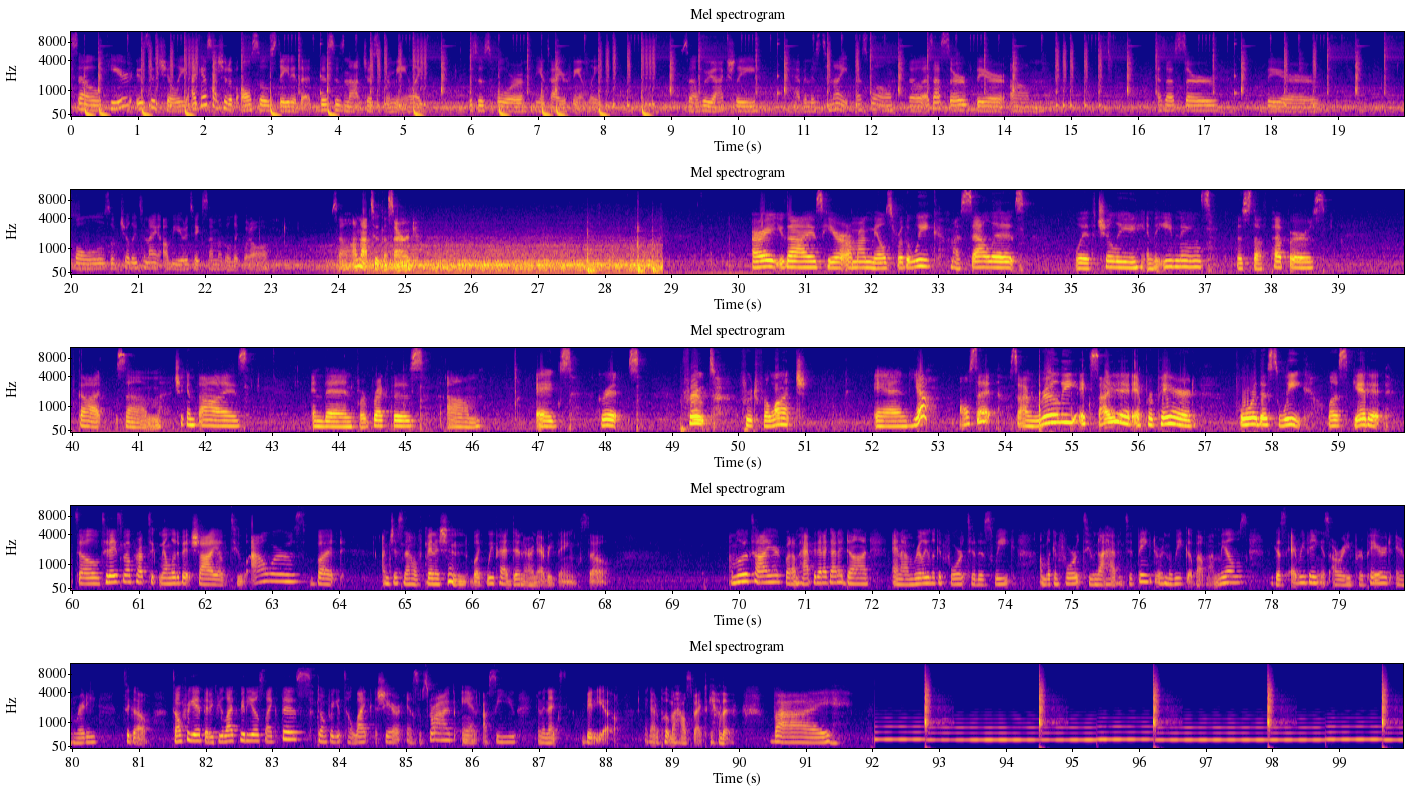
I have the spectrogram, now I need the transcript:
So here is the chili. I guess I should have also stated that this is not just for me. Like this is for the entire family. So we're actually having this tonight as well. So as I serve their, um, as I serve their bowls of chili tonight, I'll be able to take some of the liquid off. So I'm not too concerned. All right, you guys, here are my meals for the week. My salads with chili in the evenings, the stuffed peppers, got some chicken thighs, and then for breakfast, um, eggs, grits, fruit, fruit for lunch. And yeah, all set. So I'm really excited and prepared for this week. Let's get it. So today's meal prep took me a little bit shy of two hours, but I'm just now finishing, like we've had dinner and everything. So I'm a little tired, but I'm happy that I got it done. And I'm really looking forward to this week. I'm looking forward to not having to think during the week about my meals because everything is already prepared and ready to go. Don't forget that if you like videos like this, don't forget to like, share, and subscribe. And I'll see you in the next video. I gotta put my house back together. Bye.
